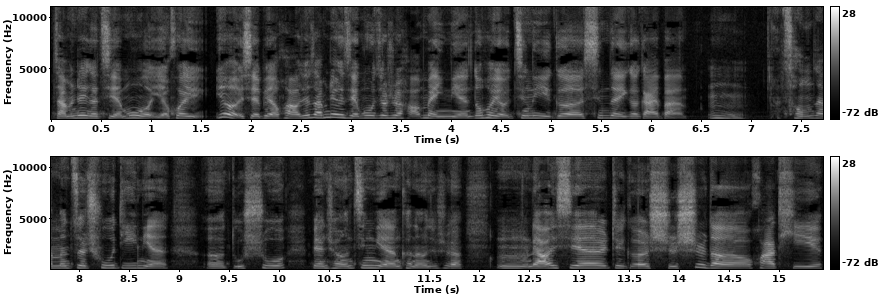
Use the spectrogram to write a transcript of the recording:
咱们这个节目也会又有一些变化。我觉得咱们这个节目就是好像每年都会有经历一个新的一个改版。嗯，从咱们最初第一年，呃，读书变成今年可能就是，嗯，聊一些这个时事的话题，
